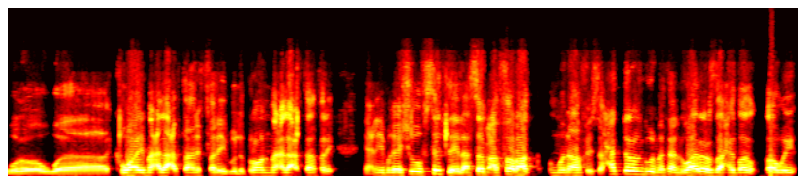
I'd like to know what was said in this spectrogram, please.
وكواي مع لاعب ثاني في فريق ولبرون مع لاعب ثاني في فريق. يعني يبغى يشوف ستة إلى سبعة فرق منافسة. حتى لو نقول مثلا الواريرز راح يظل قوي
